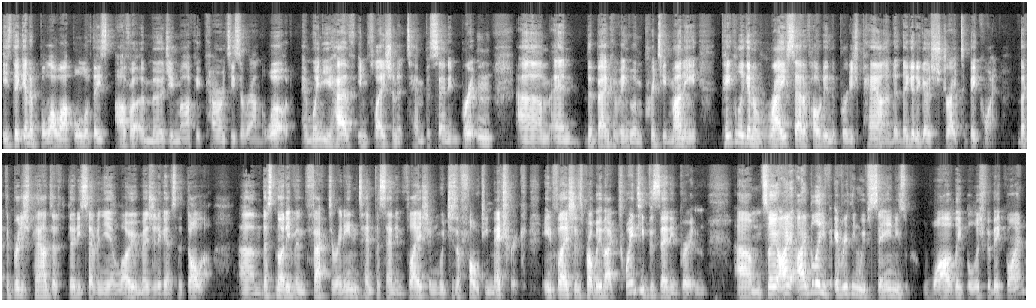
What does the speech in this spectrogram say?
is they're going to blow up all of these other emerging market currencies around the world. And when you have inflation at 10% in Britain um, and the Bank of England printing money, people are going to race out of holding the British pound and they're going to go straight to Bitcoin. Like the British pound's at a 37 year low measured against the dollar. Um, that's not even factoring in 10% inflation, which is a faulty metric. Inflation is probably like 20% in Britain. Um, so I, I, believe everything we've seen is wildly bullish for Bitcoin.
